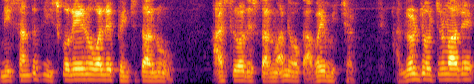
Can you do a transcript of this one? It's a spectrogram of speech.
నీ సంతతి ఇసుకోలేని వాళ్ళే పెంచుతాను. ఆశీర్వదిస్తాను అని ఒక అభయం ఇచ్చాడు. అందులో నుంచి వచ్చిన వారే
